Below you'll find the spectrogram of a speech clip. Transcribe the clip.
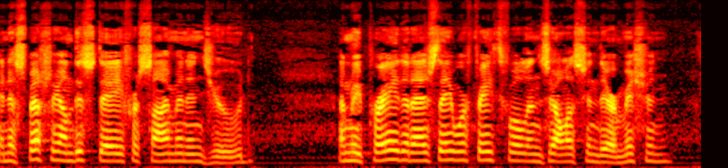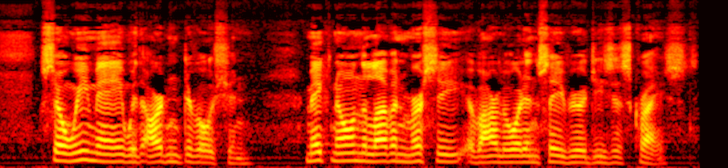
and especially on this day for Simon and Jude. And we pray that as they were faithful and zealous in their mission, so we may, with ardent devotion, make known the love and mercy of our Lord and Savior Jesus Christ,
